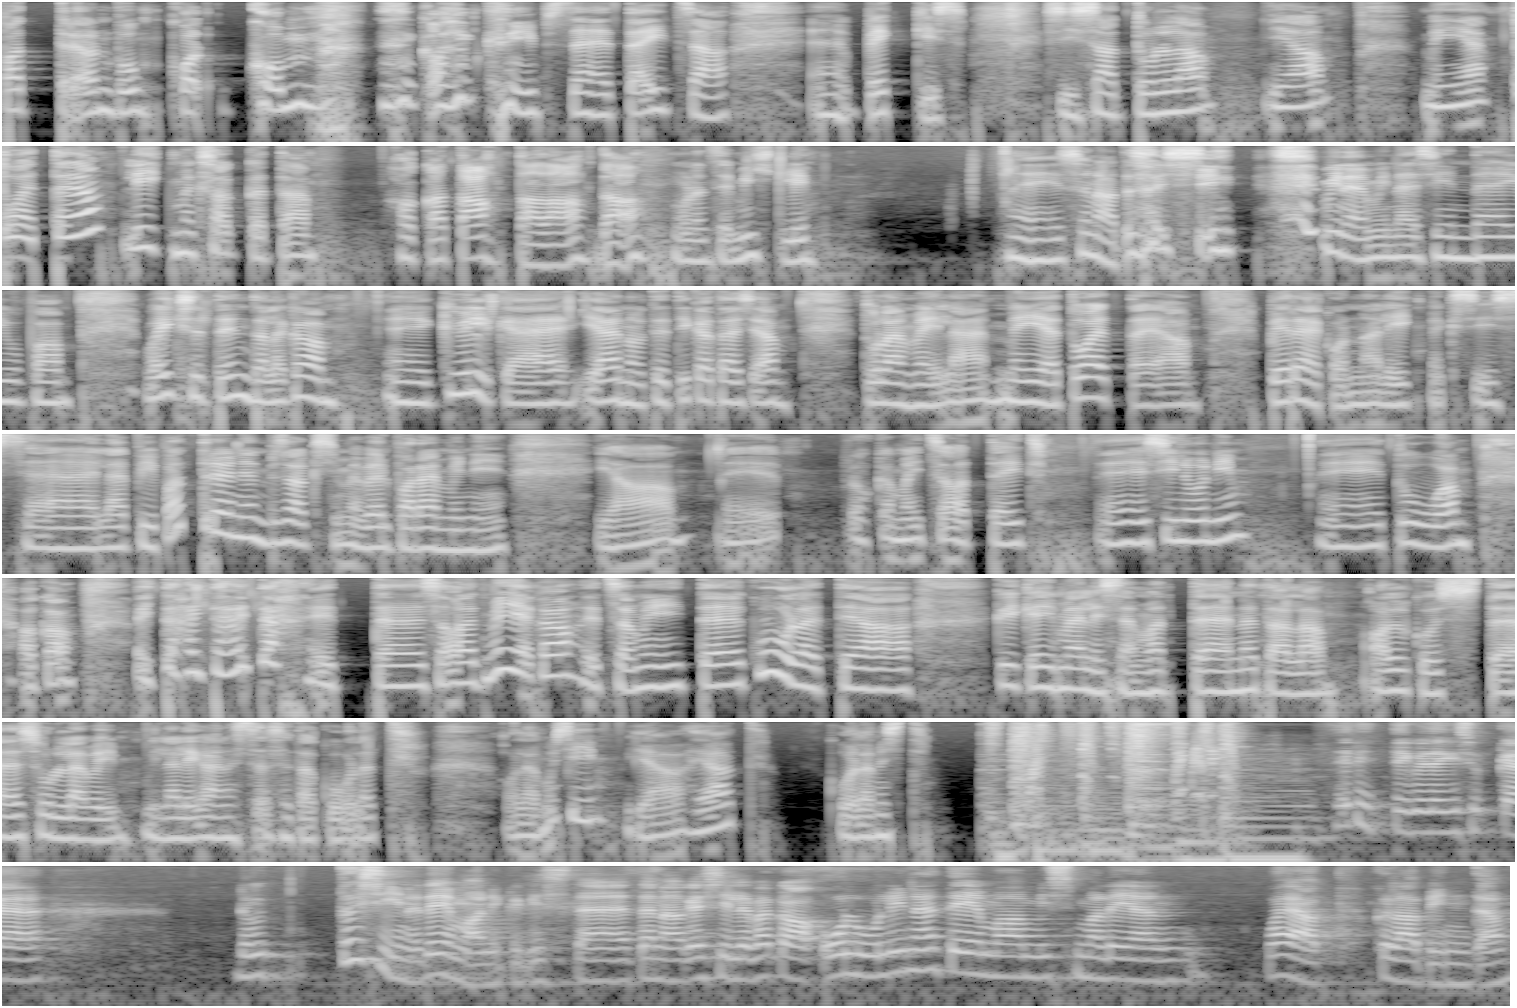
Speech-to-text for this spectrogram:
patreon.com kaldkriips täitsa eh, pekkis, siis saad tulla ja meie toetaja liikmeks hakata, hakata, ta, ta, mul on see Mihkli Eh, sõnade sassi minemine siin eh, juba vaikselt endale ka eh, külge jäänud, et igatahes ja tule meile meie toetaja perekonnaliikmeks siis läbi Patreoni, et me saaksime veel paremini ja rohkemaid saateid sinuni tuua. aga aitäh, aitäh, aitäh, et sa oled meiega, et sa meid kuulad ja kõige imelisemat nädala algust sulle või millal iganes sa seda kuulad. olemusi ja head kuulamist. eriti kuidagi sihuke nagu tõsine teema on ikkagist äh, täna käsil ja väga oluline teema, mis ma leian, vajab kõlapinda.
